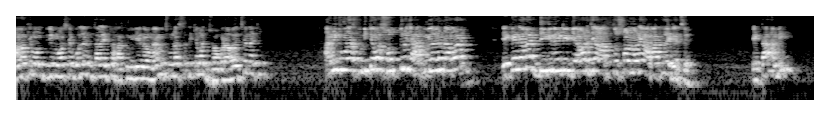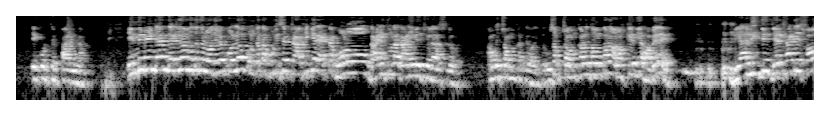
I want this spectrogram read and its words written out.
আমাকে মন্ত্রী মহাশয় বললেন, তাহলে একটু হাত মিলিয়ে নাও না আমি ওনার সাথে কি আমার ঝগড়া হয়েছে নাকি? আমি কি ওনার উনি কি আমার শত্রু যে হাত মিলানোর ব্যাপার? এখানে আমার ডিগনিটি আমার যে আত্মসম্মানে আঘাত লেগেছে? এটা আমি এ করতে পারি না। ইন দি টাইম দেখলাম ওদেরকে নজরে পড়ল, কলকাতা পুলিশের ট্রাফিকের একটা বড় গাড়ি তোলা গাড়ি নিয়ে চলে আসলো। আমাকে চমকাতে হয়তো ওসব চমকানো ধমকানো আমাকে দিয়ে হবে? বিয়াল্লিশ দিন জেল খাটিয়ে সব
